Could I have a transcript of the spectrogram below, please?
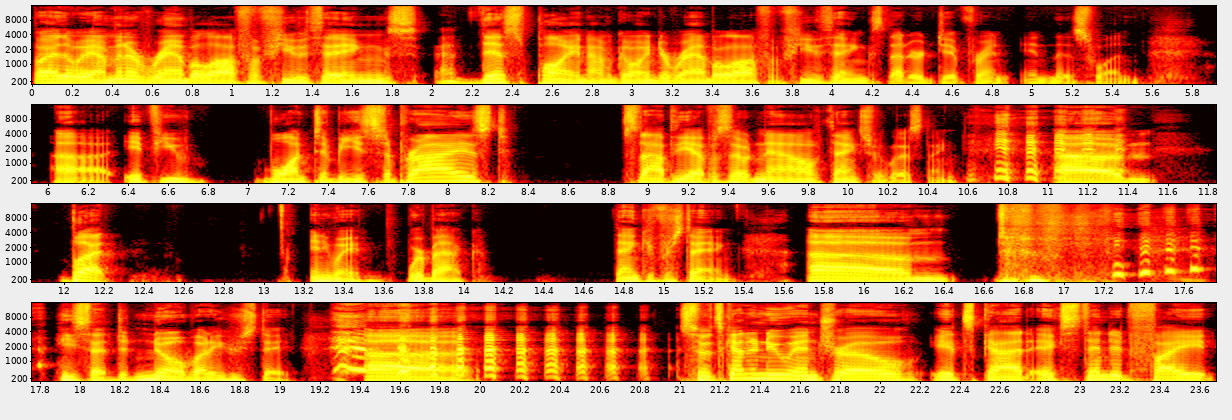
by the way, I'm going to ramble off a few things. At this point, I'm going to ramble off a few things that are different in this one. Uh, if you want to be surprised, stop the episode now. Thanks for listening. Um, but anyway, we're back. Thank you for staying. Um, he said to nobody who stayed. Uh, so it's got a new intro. It's got extended fight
